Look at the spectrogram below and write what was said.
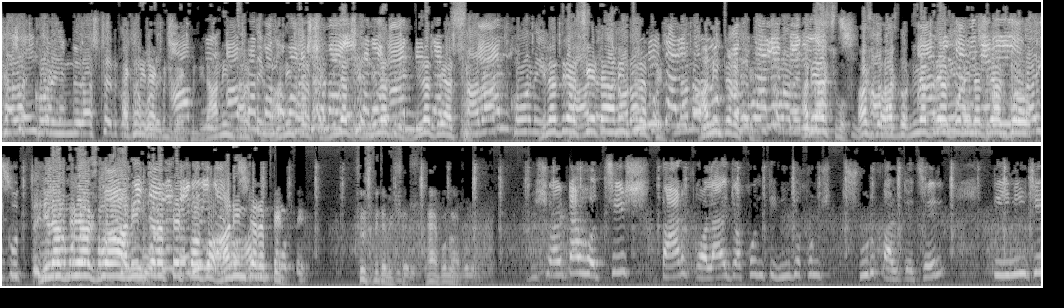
সারাক্ষণ হিন্দু রাষ্ট্রের কথা মিনিট আসছে এটা আমি আসব আসব আসব আসব আসব আসব সুস্মিতা বিশ্বাস হ্যাঁ বলুন। বিষয়টা হচ্ছে, তার গলায় যখন তিনি যখন সুর পাল্টেছেন, তিনি যে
